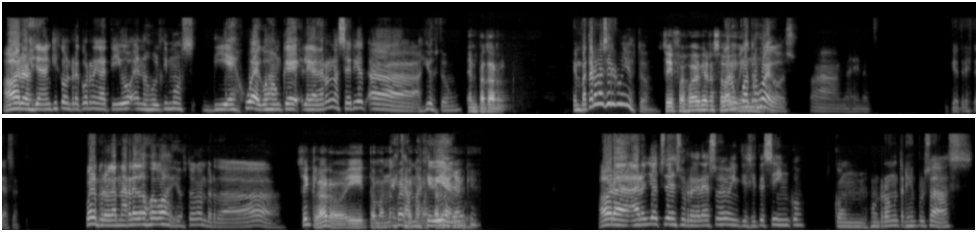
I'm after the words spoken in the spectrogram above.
Ahora, los Yankees con récord negativo en los últimos 10 juegos, aunque le ganaron la serie a Houston. Empataron. ¿Empataron la serie con Houston? Sí, fue jueves, viernes, sábado, ¿Jugaron cuatro juegos? Ah, imagínate. Qué tristeza. Bueno, pero ganarle dos juegos a Houston, en verdad. Sí, claro, y tomando en cuenta más que los bien. Yankees. Ahora, Aaron Judge desde su regreso de 27-5 con jonrón en tres impulsadas.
